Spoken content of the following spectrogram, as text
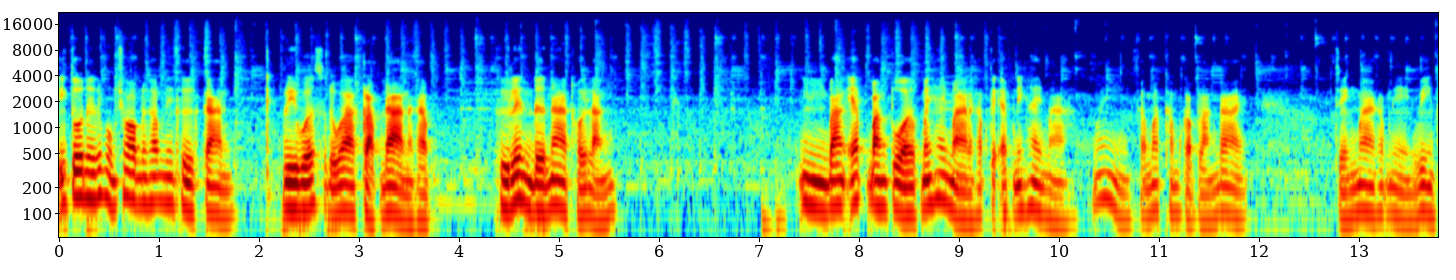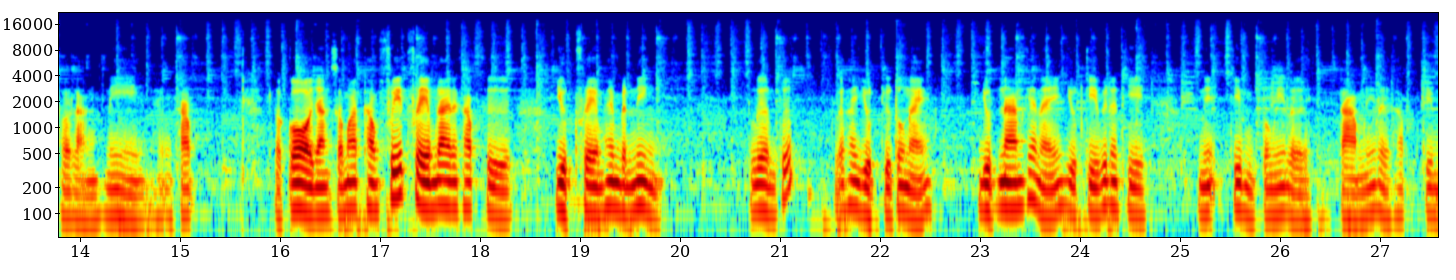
อีกตัวหนึ่งที่ผมชอบนะครับนี่คือการ reverse หรือว่ากลับด้านนะครับ คือเล่นเดินหน้าถอยหลัง อืมบางแอปบางตัวไม่ให้มานะครับ แต่แอปนี้ให้มา ไม่สามารถทำกับหลังได้ เจ๋งมากครับนี่วิ่งถอยหลังนี่นไหมครับ แล้วก็ยังสามารถทำฟรี e เฟรมได้นะครับ คือหยุดเฟรมให้มันนิ่ง เลื่อนปุ๊บแล้วให้หยุดอยู่ตรงไหน หยุดนานแค่ไหน หยุดกี่วินาทีนี่จิ้มตรงนี้เลย ตามนี้เลยครับจิ้ม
